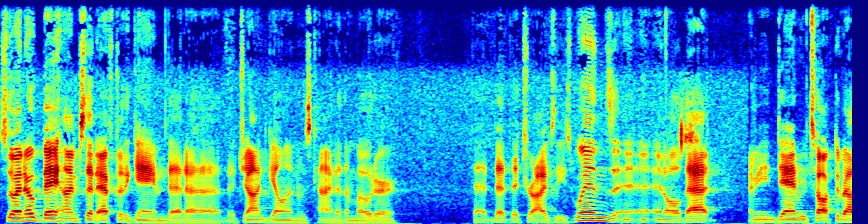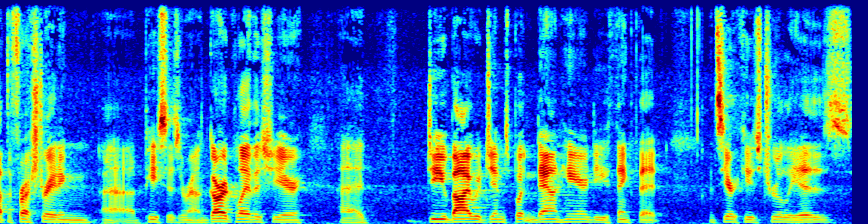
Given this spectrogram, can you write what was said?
so I know Boeheim said after the game that uh, that John Gillon was kind of the motor that that, that drives these wins and, and all that. I mean, Dan, we talked about the frustrating uh, pieces around guard play this year. Uh, do you buy what Jim's putting down here? Do you think that, Syracuse truly is,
